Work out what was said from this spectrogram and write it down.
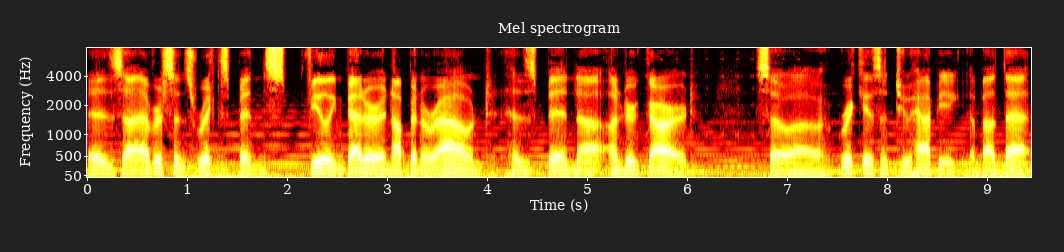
is uh, ever since Rick's been feeling better and up and around has been uh, under guard. So uh, Rick isn't too happy about that.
